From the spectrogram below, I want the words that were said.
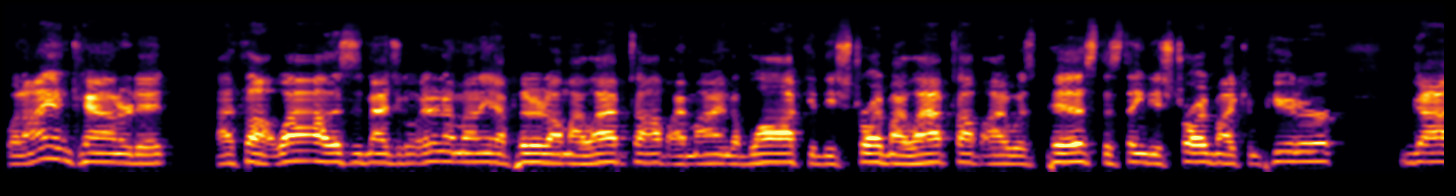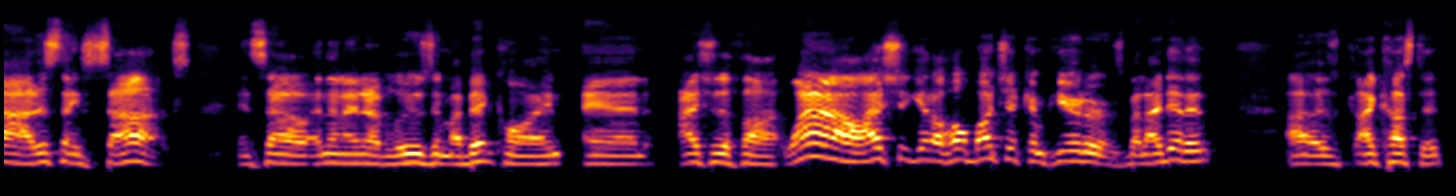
When I encountered it, I thought, wow, this is magical internet money. I put it on my laptop. I mined a block. It destroyed my laptop. I was pissed. This thing destroyed my computer. God, this thing sucks. And so, and then I ended up losing my Bitcoin. And I should have thought, wow, I should get a whole bunch of computers, but I didn't. I was, I cussed it.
